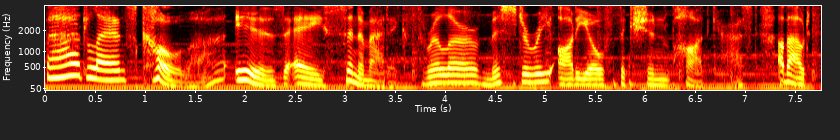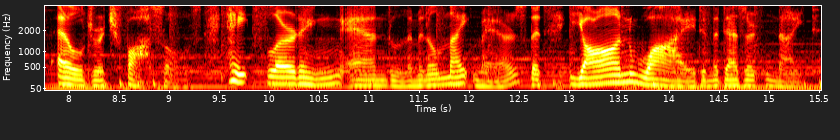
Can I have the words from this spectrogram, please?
Badlands Cola is a cinematic thriller mystery audio fiction podcast about eldritch fossils, hate flirting, and liminal nightmares that yawn wide in the desert night.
